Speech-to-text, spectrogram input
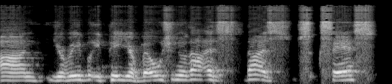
and you're able to pay your bills, you know, that is that is success,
